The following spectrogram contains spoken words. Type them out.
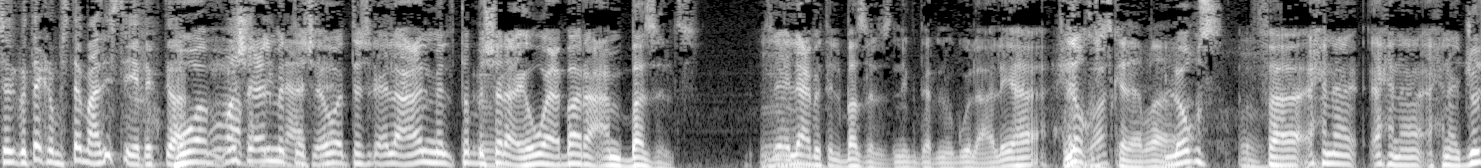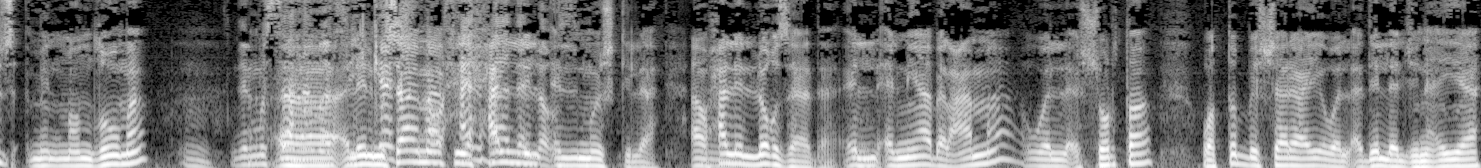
شو قلت لك المستمع لسه يا دكتور؟ هو مش علم يعني. هو التشريع لا علم الطب الشرعي هو عبارة عن بازلز زي لعبة البازلز نقدر نقول عليها. حلوة. لغز كذا لغز. فإحنا إحنا إحنا جزء من منظومة للمساهمة آه في للمساهمة كشف في أو حل اللغز. المشكلة أو حل اللغز هذا. ال- النيابة العامة والشرطة والطب الشرعي والأدلة الجنائية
